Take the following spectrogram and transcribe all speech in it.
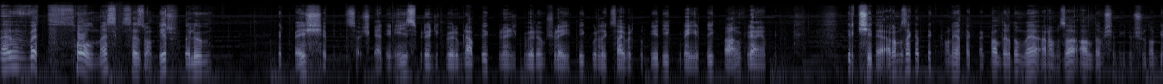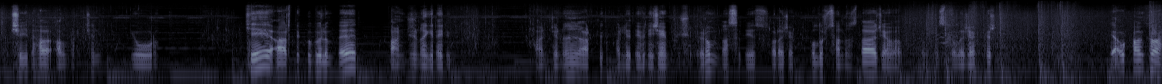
Evet, Soul Mask sezon 1 bölüm 45 hepiniz hoş geldiniz. Bir önceki bölüm ne yaptık? Bir önceki bölüm şuraya gittik, buradaki Cyber Toot'u yedik, buraya girdik falan filan yaptık. Bir kişiyi de aramıza kattık, onu yataktan kaldırdım ve aramıza aldım. Şimdi gidip şuradan bir kişiyi daha almak için gidiyorum. Ki artık bu bölümde Dungeon'a girelim. Dungeon'ı artık halledebileceğimi düşünüyorum. Nasıl diye soracak olursanız da cevap çok basit olacaktır. Ya o kanka.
